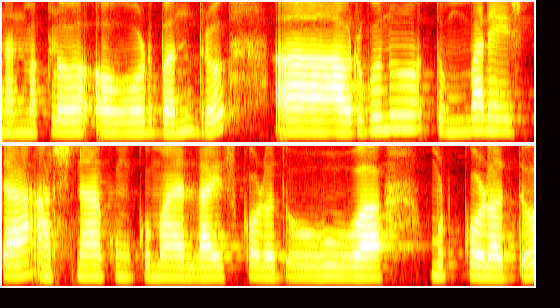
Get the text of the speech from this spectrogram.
ನನ್ನ ಮಕ್ಕಳು ಓಡಿ ಬಂದರು. ಅವ್ರಿಗೂ ತುಂಬಾ ಇಷ್ಟ ಅರ್ಶಿನ ಕುಂಕುಮ ಎಲ್ಲ ಇಸ್ಕೊಳ್ಳೋದು ಹೂವು ಮುಟ್ಕೊಳ್ಳೋದು.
